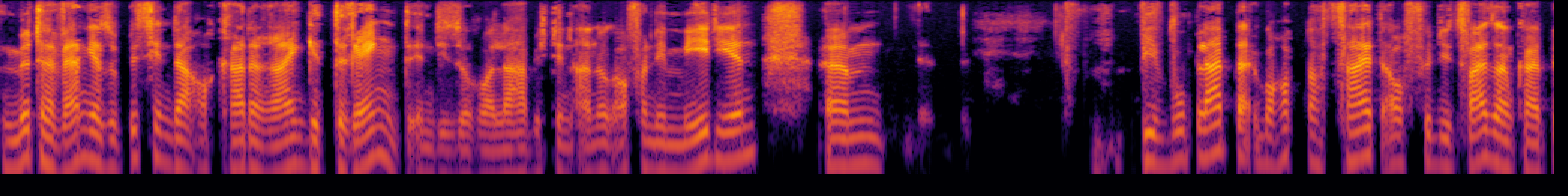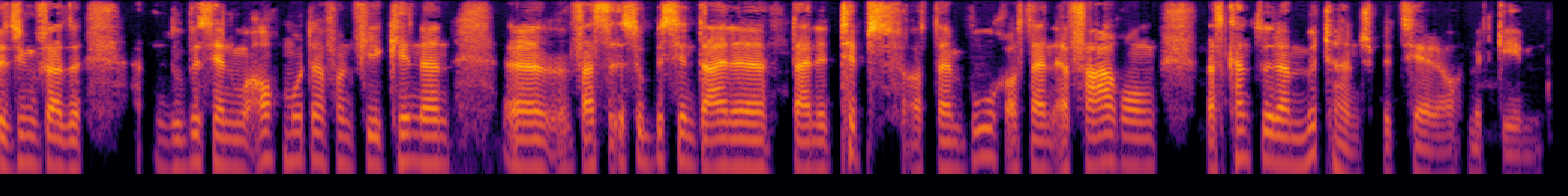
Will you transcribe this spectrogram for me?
Mütter werden ja so ein bisschen da auch gerade reingedrängt in diese Rolle, habe ich den Eindruck, auch von den Medien. Ähm, wie, wo bleibt da überhaupt noch Zeit auch für die Zweisamkeit? Beziehungsweise du bist ja nun auch Mutter von vier Kindern. Äh, was ist so ein bisschen deine, deine Tipps aus deinem Buch, aus deinen Erfahrungen? Was kannst du da Müttern speziell auch mitgeben?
